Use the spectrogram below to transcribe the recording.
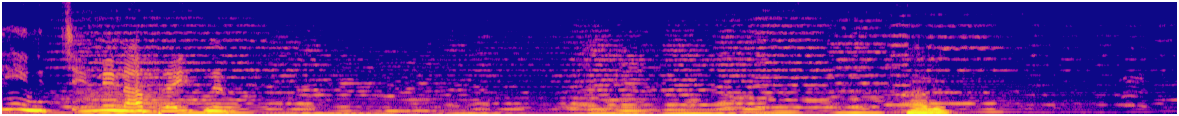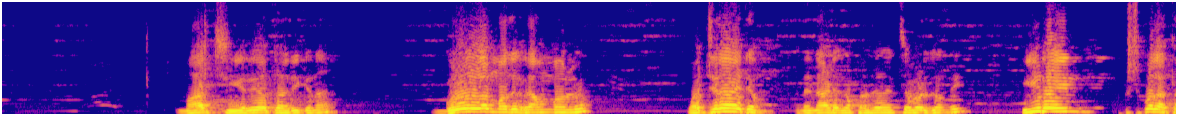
ఈ చిన్ని నా ప్రయత్నం. హలో మార్చి ఇరవై తారీఖున గోళ్ళ మధు గ్రామంలో వజ్రాయుధం అనే నాటకం ప్రదర్శించబడుతుంది. హీరోయిన్ పుష్పలత.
